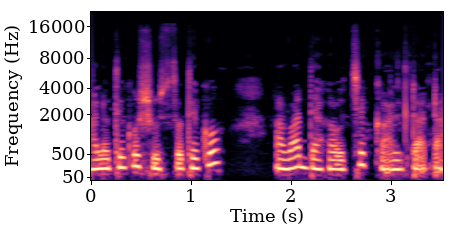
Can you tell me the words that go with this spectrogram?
ভালো থেকো, সুস্থ থেকো। আবার দেখা হচ্ছে কাল, টাটা।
